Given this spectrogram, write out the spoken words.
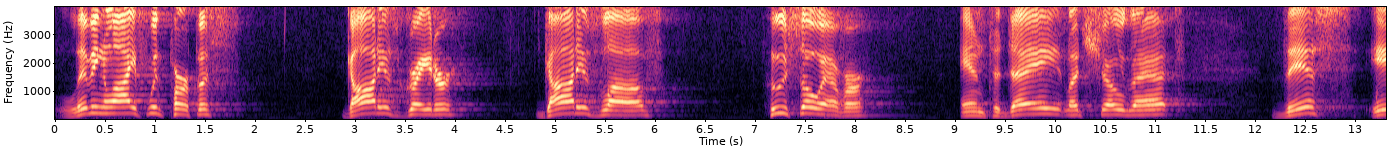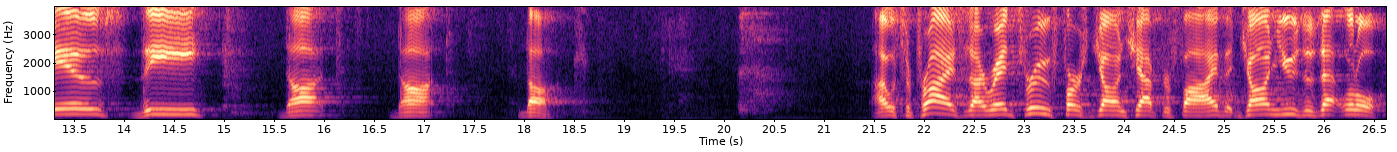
Living life with purpose. God is greater. God is love. Whosoever. And today, let's show that this is the dot, dot, dot. I was surprised as I read through 1 John chapter 5 that John uses that little,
